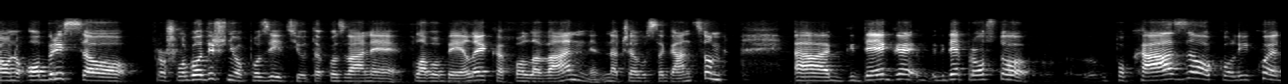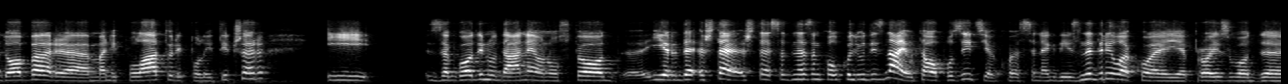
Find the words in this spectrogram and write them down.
on obrisao prošlogodišnju opoziciju, takozvane plavobele, Kahola Van, na čelu sa Gancom, a, gde, ga, gde prosto pokazao koliko je dobar e, manipulator i političar i za godinu dana je on uspeo, jer de, šta, je, šta je, sad ne znam koliko ljudi znaju, ta opozicija koja se negde iznedrila, koja je proizvod e,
